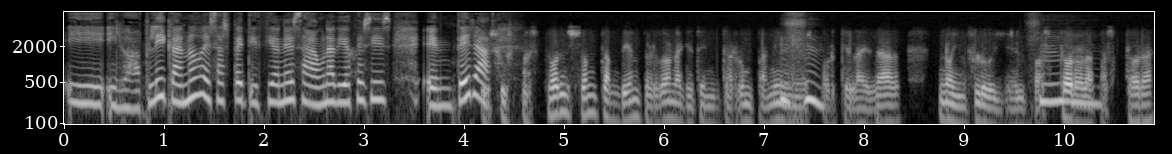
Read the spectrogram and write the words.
y, lo aplica, ¿no? Esas peticiones a una diócesis entera. sus pastores son también, perdona que te interrumpa, niños, porque la edad no influye. El pastor o la pastora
